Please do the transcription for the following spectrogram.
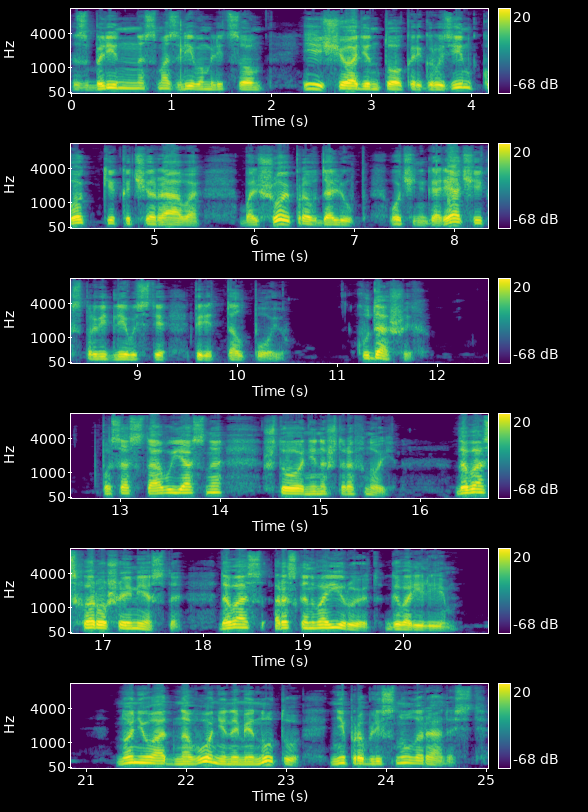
с блинно-смазливым лицом, и еще один токарь-грузин Кокки Кочерава, большой правдолюб, очень горячий к справедливости перед толпою. Куда ж их? По составу ясно, что не на штрафной. Да вас хорошее место, да вас расконвоируют, — говорили им. Но ни у одного ни на минуту не проблеснула радость.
